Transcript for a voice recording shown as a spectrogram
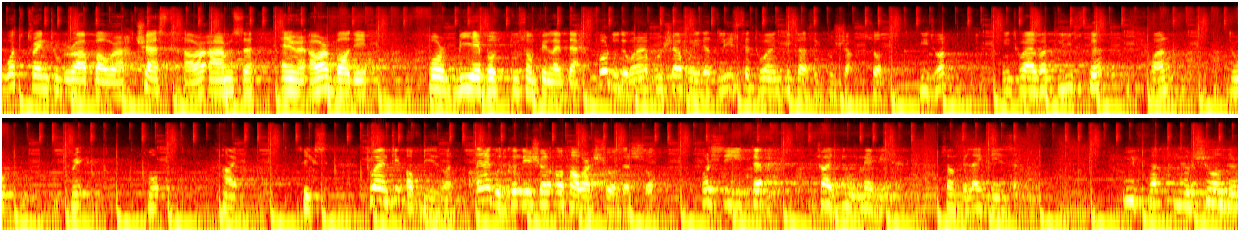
what train to grab our chest, our arms uh, and our body for be able to do something like that. For do the one arm push-up, we need at least 20 classic push-ups. So this one, need to have at least uh, one, two, three, four, five, six, 20 of this one. And a good condition of our shoulders. So for sit, uh, try to do maybe something like this. If your shoulder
